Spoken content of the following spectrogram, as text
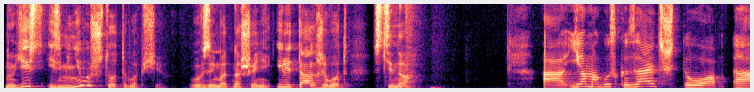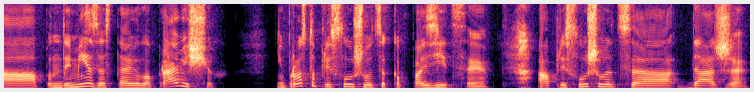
Но есть изменилось что-то вообще во взаимоотношениях? Или также вот стена? А, я могу сказать, что а, пандемия заставила правящих не просто прислушиваться к оппозиции, а прислушиваться даже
